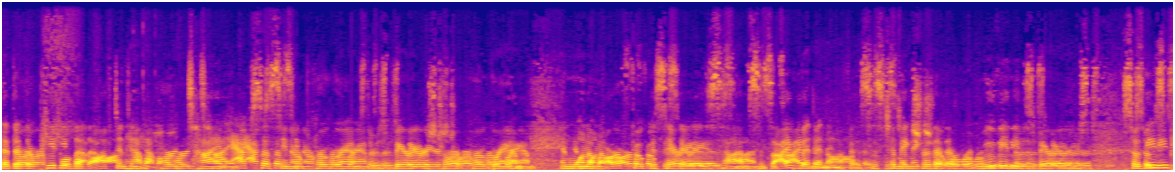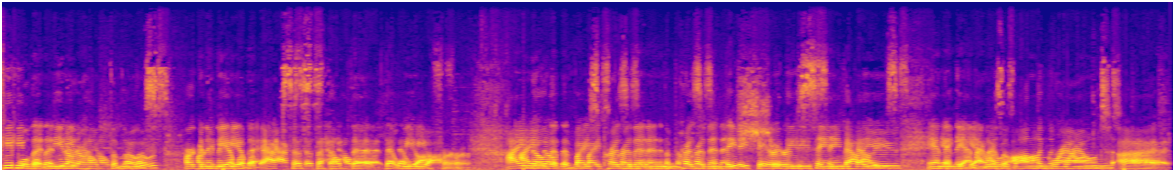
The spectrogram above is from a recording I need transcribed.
that there are people that often have a hard time accessing our programs. There's barriers to our program. And one of our focus areas um, since I've been in office is to make sure that we're removing those barriers so these people that need our help the most are going to be able to access the help that, that we offer. I know that the vice president and the president, they share these same values. And again, I was on the ground uh,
